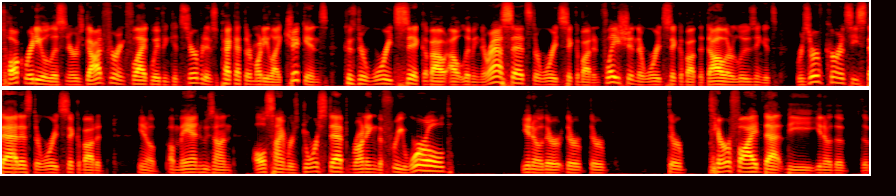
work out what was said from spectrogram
talk radio listeners, God fearing, flag waving conservatives peck at their money like chickens because they're worried sick about outliving their assets. They're worried sick about inflation. They're worried sick about the dollar losing its reserve currency status. They're worried sick about a, you know, a man who's on Alzheimer's doorstep running the free world. You know, they're they're they're they're terrified that the you know the the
